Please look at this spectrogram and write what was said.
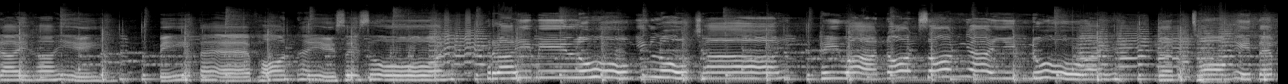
ไม่มีให้ มีแต่พรให้สวยๆใครมีลูกยิ่งลูกชาย ให้ว่านอนซ้อนง่ายยิ่งด้วย เงินทองให้เต็ม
